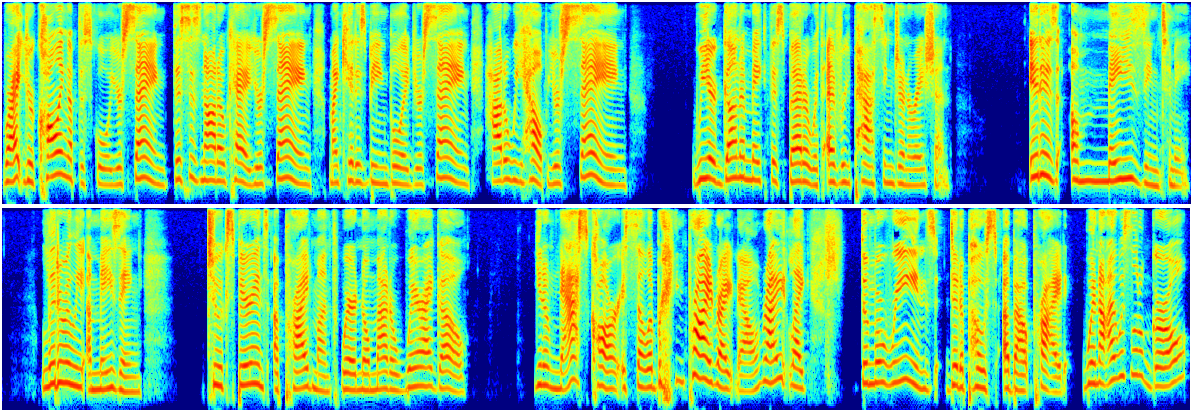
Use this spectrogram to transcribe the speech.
Right? You're calling up the school. You're saying, this is not okay. You're saying, my kid is being bullied. You're saying, how do we help? You're saying, we are going to make this better with every passing generation. It is amazing to me, literally amazing to experience a Pride Month where no matter where I go, you know, NASCAR is celebrating Pride right now, right? Like The Marines did a post about pride. When I was a little girl,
